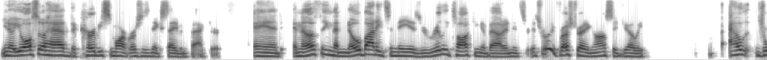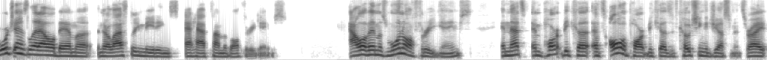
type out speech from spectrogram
you know, you also have the Kirby Smart versus Nick Saban factor. And another thing that nobody to me is really talking about, and it's it's really frustrating, honestly, Joey. Al- Georgia has led Alabama in their last three meetings at halftime of all three games. Alabama's won all three games, and that's in part because that's all a part because of coaching adjustments, right?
